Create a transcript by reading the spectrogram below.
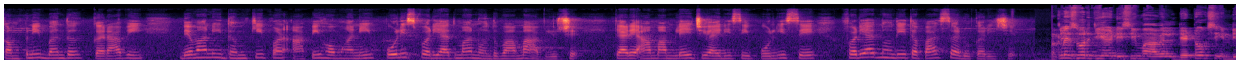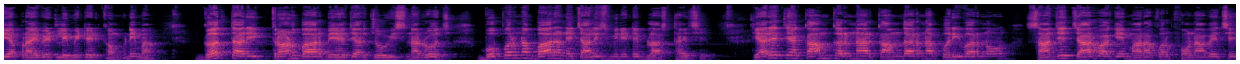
કંપની બંધ કરાવી દેવાની ધમકી પણ આપી હોવાની પોલીસ ફરિયાદમાં નોંધવામાં આવ્યું છે. ત્યારે આ મામલે જીઆઈડીસી પોલીસે ફરિયાદ નોંધી તપાસ શરૂ કરી છે. અંકલેશ્વર જીઆઈડીસીમાં આવેલ ડેટોક્સ ઇન્ડિયા પ્રાઇવેટ લિમિટેડ કંપનીમાં ગત તારીખ ત્રણ બાર બે હજાર ચોવીસના રોજ બપોરના બાર અને ચાલીસ મિનિટે બ્લાસ્ટ થાય છે. ત્યારે ત્યાં કામ કરનાર કામદારના પરિવારનો સાંજે ચાર વાગે મારા પર ફોન આવે છે.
